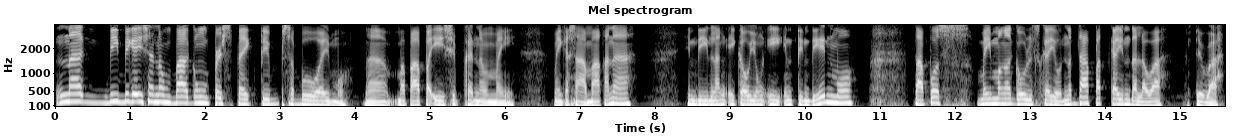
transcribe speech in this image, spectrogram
nagbibigay siya ng bagong perspective sa buhay mo na mapapaisip ka na may, may kasama ka na. Hindi lang ikaw yung iintindihin mo. Tapos, may mga goals kayo na dapat kayong dalawa. 'di ba?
